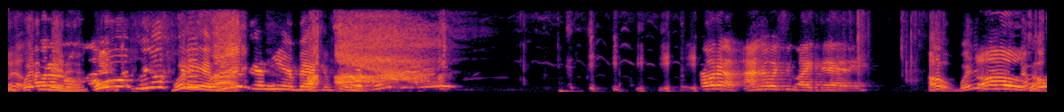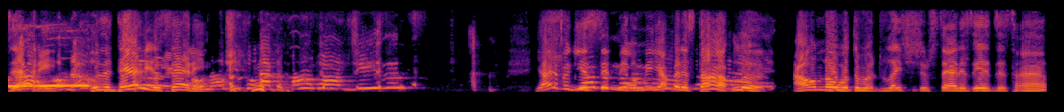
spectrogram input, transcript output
up. Wait a minute. Oh, Phil What said is right that? here back and forth. Uh-uh. hold up. I know what you like, Daddy. Oh, wait a minute. Oh, that oh, was no, daddy. Oh, oh, no. Was it daddy or daddy? Oh no, she pulled out the pom pom. Jesus. Y'all ever get sitting on me? Y'all better stop. Look, I don't know what the relationship status is this time.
